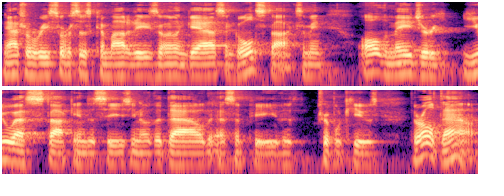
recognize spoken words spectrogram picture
natural resources, commodities, oil and gas, and gold stocks. I mean, all the major U.S. stock indices, you know, the Dow, the S&P, the triple Qs, they're all down.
